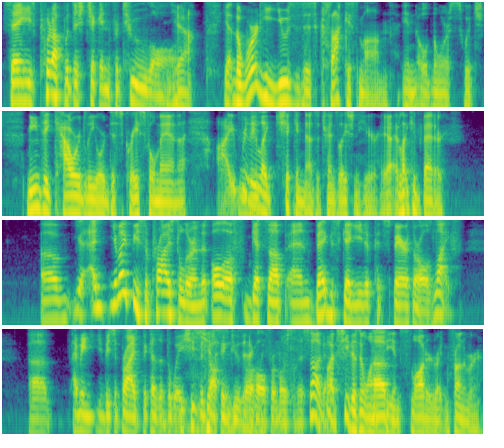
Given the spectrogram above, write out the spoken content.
saying he's put up with this chicken for too long. Yeah. Yeah, the word he uses is klakisman in Old Norse, which means a cowardly or disgraceful man. I, I really like chicken as a translation here. Yeah, I like it better. Um, yeah, and you might be surprised to learn that Olaf gets up and begs Skeggy to p- spare Thorhall's life. Uh, I mean, you'd be surprised because of the way she's been Yes, talking to exactly. Thorhall for most of the saga. But she doesn't want to see him slaughtered right in front of her.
